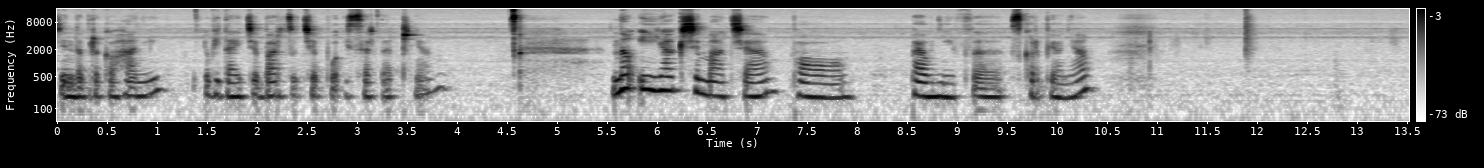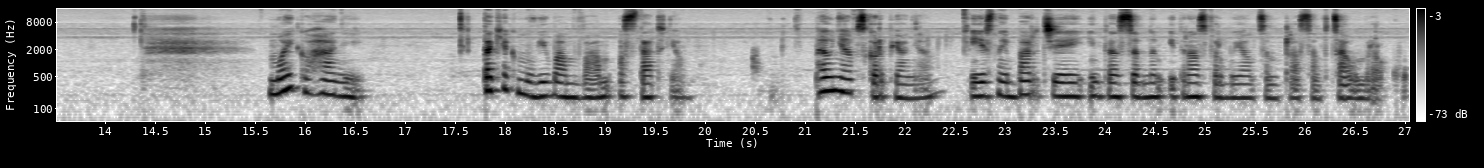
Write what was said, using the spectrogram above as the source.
Dzień dobry, kochani. Witajcie bardzo ciepło i serdecznie. No i jak się macie po pełni w skorpionie? Moi kochani, tak jak mówiłam Wam ostatnio, pełnia w skorpionie jest najbardziej intensywnym i transformującym czasem w całym roku.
